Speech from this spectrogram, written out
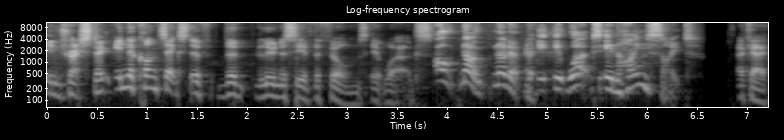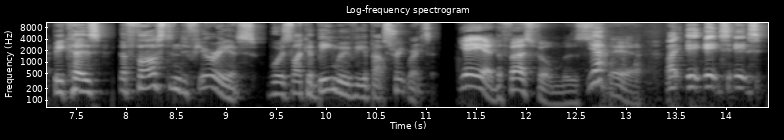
interesting. In the context of the lunacy of the films, it works. Oh no, no, no! But it, it works in hindsight Okay. because The Fast and the Furious was like a B movie about street racing. Yeah, yeah. The first film was. Yeah. yeah. yeah. Like it, it's it's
